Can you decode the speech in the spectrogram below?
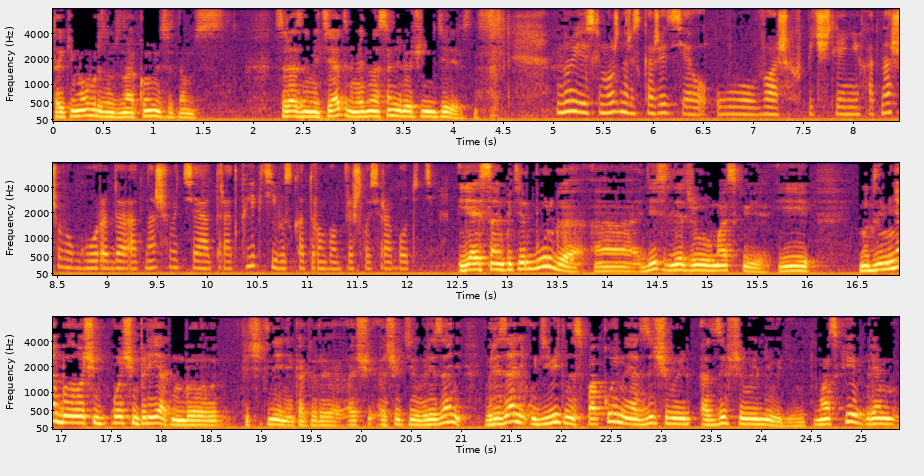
таким образом знакомятся там с, с разными театрами. Это на самом деле очень интересно. Ну, если можно, расскажите о ваших впечатлениях от нашего города, от нашего театра, от коллектива, с которым вам пришлось работать. Я из Санкт-Петербурга, 10 а, лет живу в Москве. И но для меня было очень, очень приятно было впечатление, которое ощутил в Рязани. В Рязани удивительно спокойные, отзывчивые, отзывчивые люди. Вот в Москве прям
